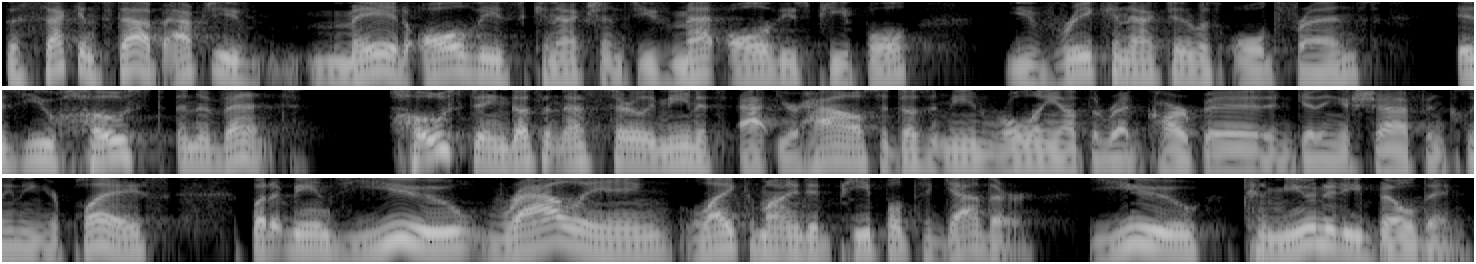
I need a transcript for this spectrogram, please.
The second step, after you've made all these connections, you've met all of these people, you've reconnected with old friends, is you host an event. Hosting doesn't necessarily mean it's at your house. It doesn't mean rolling out the red carpet and getting a chef and cleaning your place, but it means you rallying like minded people together, you community building,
